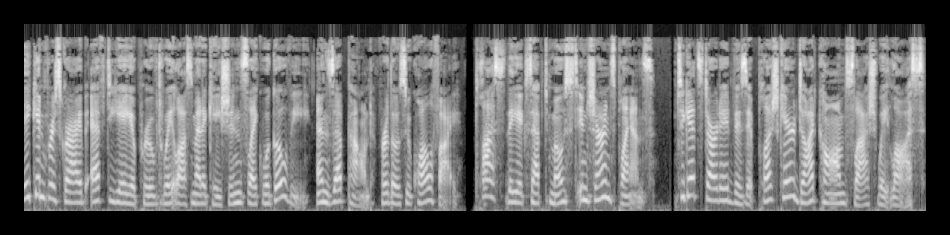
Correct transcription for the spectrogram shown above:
They can prescribe FDA-approved weight loss medications like Wegovy and Zepbound for those who qualify. Plus, they accept most insurance plans. To get started, visit plushcare.com slash weight loss.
